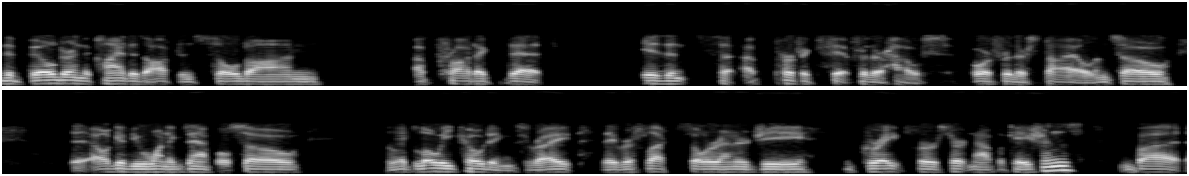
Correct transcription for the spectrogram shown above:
the builder and the client is often sold on a product that isn't a perfect fit for their house or for their style. And so I'll give you one example. So like low E coatings, right? They reflect solar energy, great for certain applications, but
